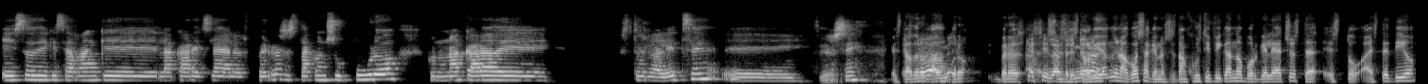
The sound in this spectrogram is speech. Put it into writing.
eso de que se arranque la cara y la a los perros, está con su puro, con una cara de esto es la leche, eh, Sí. no sé. está Esto, drogado, me- pero, pero es que si se la está olvidando una cosa, que nos están justificando por qué le ha hecho este- esto a este tío,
